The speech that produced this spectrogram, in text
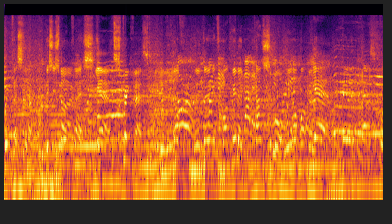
Springfest. This is Springfest. Yeah, this is Springfest. We love, we're doing it for Macmillan Cancer Support. We love Macmillan. Yeah, Macmillan Cancer Support.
